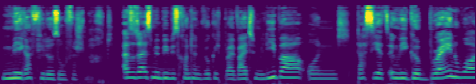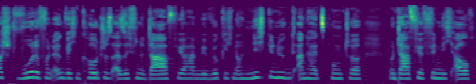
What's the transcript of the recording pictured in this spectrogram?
mega philosophisch macht. Also da ist mir Bibis Content wirklich bei weitem lieber und dass sie jetzt irgendwie gebrainwashed wurde von irgendwelchen Coaches, also ich finde, dafür haben wir wirklich noch nicht genügend Anhaltspunkte und dafür finde ich auch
